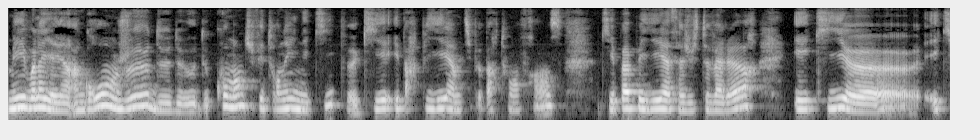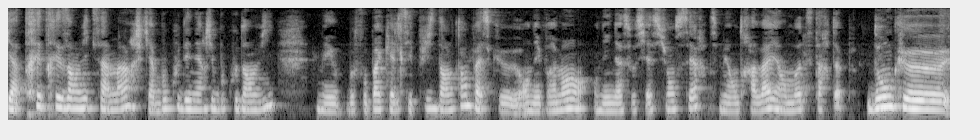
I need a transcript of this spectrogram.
Mais voilà, il y a un gros enjeu de, de, de, comment tu fais tourner une équipe qui est éparpillée un petit peu partout en France, qui est pas payée à sa juste valeur et qui euh, et qui a très très envie que ça marche, qui a beaucoup d'énergie, beaucoup d'envie, mais il faut pas qu'elle s'épuise dans le temps parce que on est vraiment, on est une association certes, mais on travaille en mode start-up. Donc euh,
